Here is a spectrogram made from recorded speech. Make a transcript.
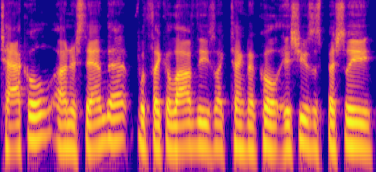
tackle. I understand that with like a lot of these like technical issues, especially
